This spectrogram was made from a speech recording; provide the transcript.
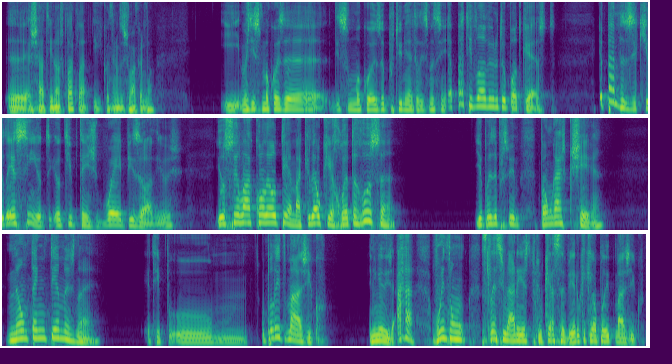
uh, é chato, e nós, claro, claro, e continuamos a chamar Carlão. E, mas disse uma coisa, disse uma coisa pertinente, ele disse-me assim, epá, estive lá a ver o teu podcast, Epá, mas aquilo é assim, eu, eu tipo, tens bué episódios, eu sei lá qual é o tema, aquilo é o quê? Roleta russa. E depois eu percebi-me, para um gajo que chega, não tem temas, não é? É tipo o, o palito mágico. E ninguém diz, ah, vou então selecionar este porque eu quero saber o que é, que é o palito mágico.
